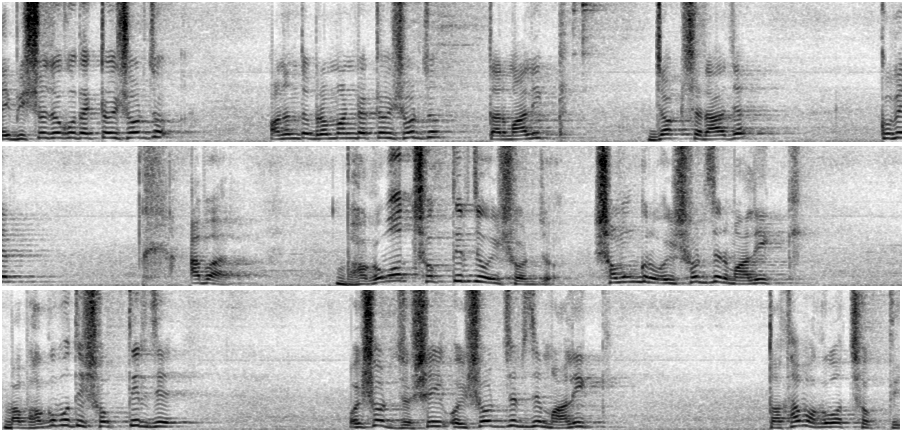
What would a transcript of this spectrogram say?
এই বিশ্বজগৎ একটা ঐশ্বর্য অনন্ত ব্রহ্মাণ্ড একটা ঐশ্বর্য, তার মালিক যক্ষ রাজা, কুবের। আবার ভগবত শক্তির যে ঐশ্বর্য, সমগ্র ঐশ্বর্যের মালিক বা ভগবতী শক্তির যে ঐশ্বর্য, সেই ঐশ্বর্যের যে মালিক তথা ভগবত শক্তি,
